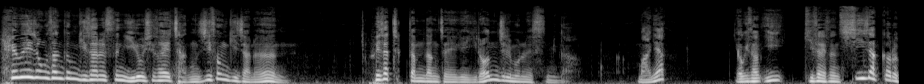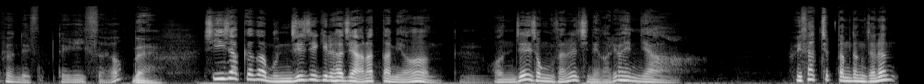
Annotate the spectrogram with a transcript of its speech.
해외 정상금 기사를 쓴 1호 시사의 장지선 기자는 회사 측 담당자에게 이런 질문을 했습니다. 만약 여기서 이 기사에서는 C 작가로 표현되어 있어요. 네. C 작가가 문제 제기를 하지 않았다면 언제 정산을 진행하려 했냐? 회사 측 담당자는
